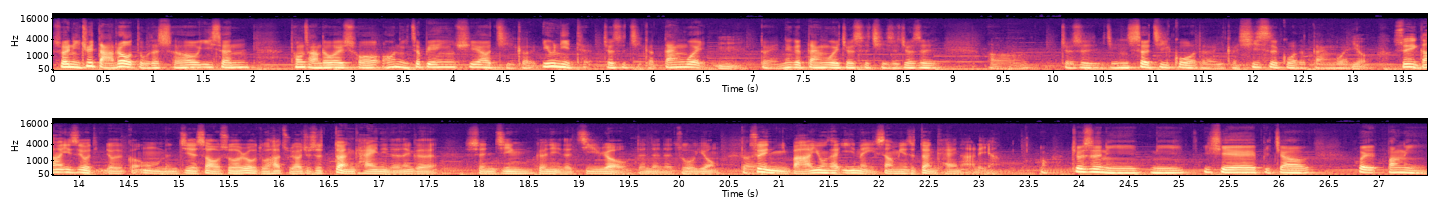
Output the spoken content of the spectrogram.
所以你去打肉毒的时候，医生通常都会说：“哦，你这边需要几个 unit，就是几个单位。”嗯，对，那个单位就是其实就是呃。就是已经设计过的一个稀释过的单位。有，所以刚刚医师有有跟我们介绍说，肉毒它主要就是断开你的那个神经跟你的肌肉等等的作用。对，所以你把它用在医美上面是断开哪里啊？哦，就是你你一些比较会帮你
